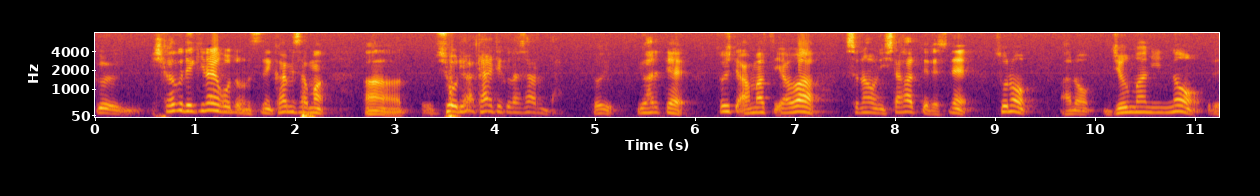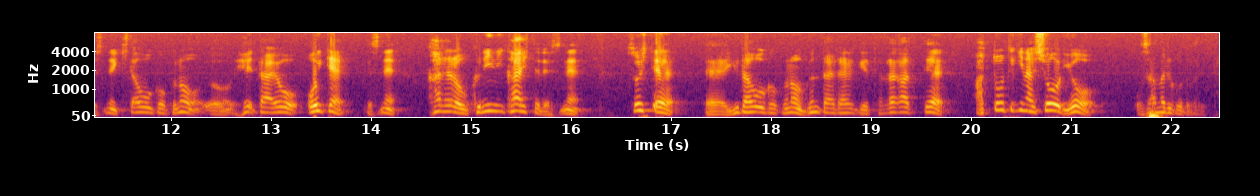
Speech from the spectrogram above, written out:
比較できないほどのですね、神様、あ勝利を与えてくださるんだ。と言われて、そしてアマツヤは素直に従ってですね、その、あの、10万人のですね、北王国の兵隊を置いてですね、彼らを国に返してですね、そして、えー、ユダ王国の軍隊だけで戦って、圧倒的な勝利を収めることができた。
